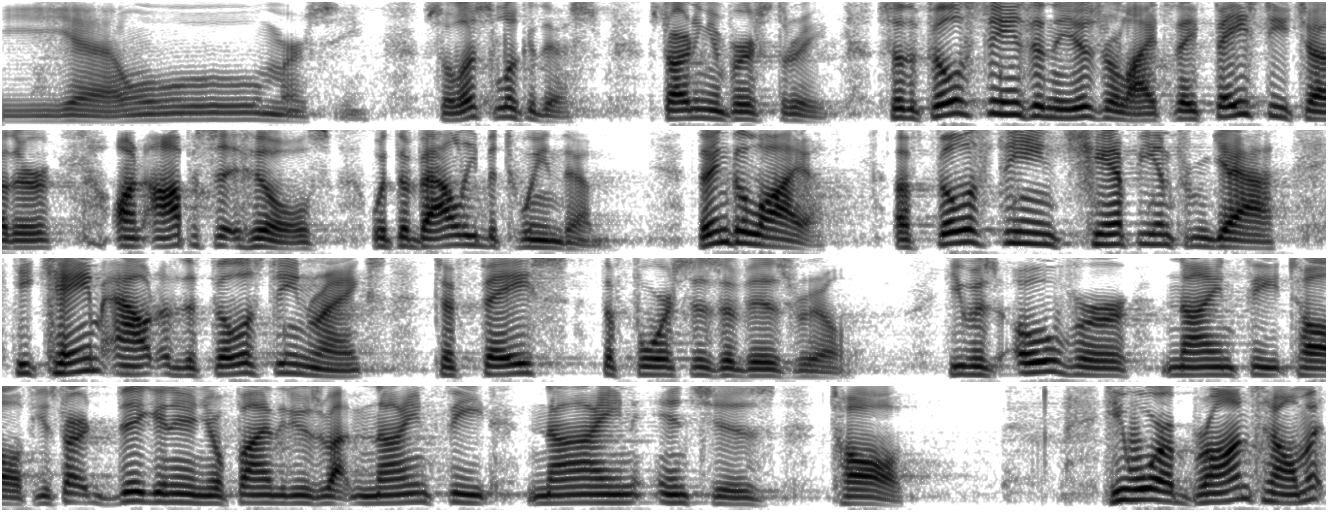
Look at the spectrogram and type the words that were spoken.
yeah, oh, mercy. So let's look at this, starting in verse 3. So the Philistines and the Israelites, they faced each other on opposite hills with the valley between them. Then Goliath, a Philistine champion from Gath, he came out of the Philistine ranks to face the forces of Israel. He was over nine feet tall. If you start digging in, you'll find that he was about nine feet, nine inches tall. He wore a bronze helmet,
